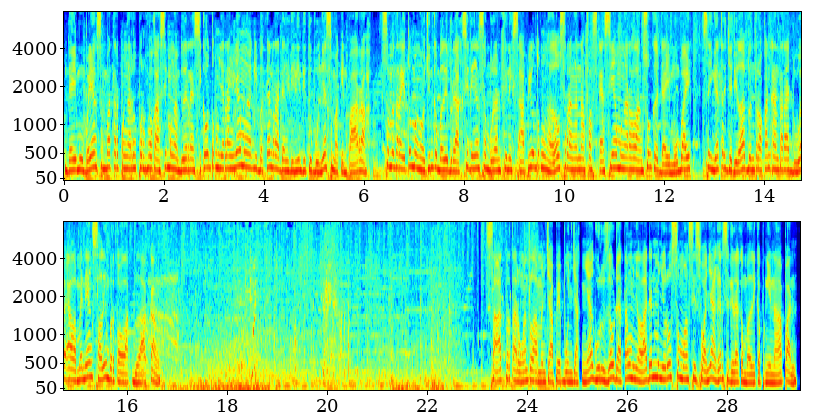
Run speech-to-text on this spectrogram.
Daimube yang sempat terpengaruh provokasi mengambil resiko untuk menyerang yang mengakibatkan radang dingin di tubuhnya semakin parah. Sementara itu Mang Hojun kembali beraksi dengan semburan Phoenix api untuk menghalau serangan nafas es yang mengarah langsung ke Daimube sehingga terjadilah bentrokan antara dua elemen yang saling bertolak belakang. Saat pertarungan telah mencapai puncaknya, Guru Zhao datang menyela dan menyuruh semua siswanya agar segera kembali ke penginapan.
